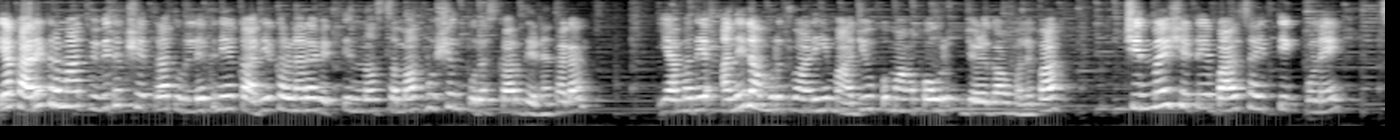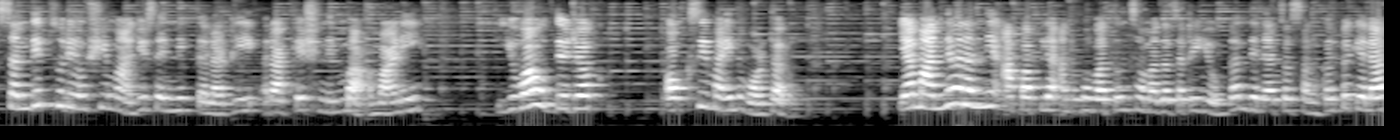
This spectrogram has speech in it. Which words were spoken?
या कार्यक्रमात विविध क्षेत्रात उल्लेखनीय कार्य करणाऱ्या व्यक्तींना समाजभूषण पुरस्कार देण्यात आला. यामध्ये अनिल अमृतवाणी माजी उपमहापौर जळगाव मनपा चिन्मय शेटे बाल साहित्यिक पुणे संदीप सूर्यवंशी माजी सैनिक तलाठी राकेश निंबा वाणी युवा उद्योजक ऑक्सिमाइन वॉटर. या मान्यवरांनी आपापल्या अनुभवातून समाजासाठी योगदान देण्याचा संकल्प केला.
